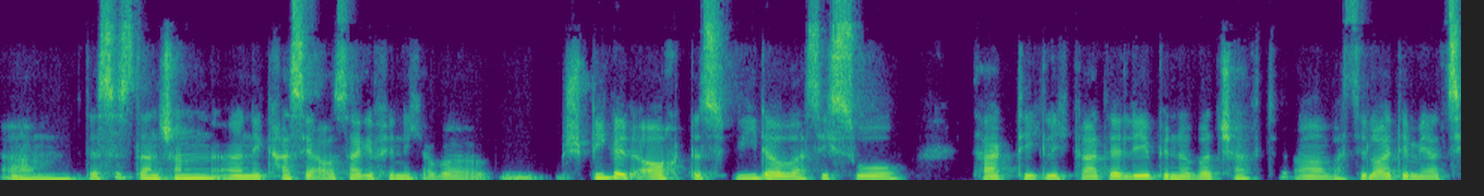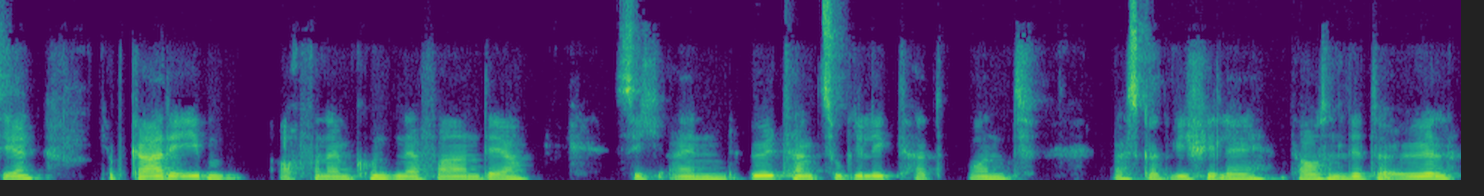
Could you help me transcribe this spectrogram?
Ähm, das ist dann schon eine krasse Aussage, finde ich, aber spiegelt auch das wider, was ich so tagtäglich gerade erlebe in der Wirtschaft, äh, was die Leute mir erzählen. Ich habe gerade eben auch von einem Kunden erfahren, der sich einen Öltank zugelegt hat und weiß Gott, wie viele tausend Liter Öl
